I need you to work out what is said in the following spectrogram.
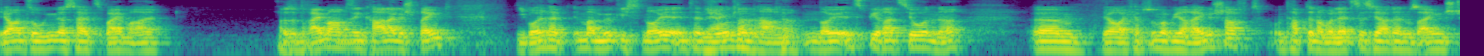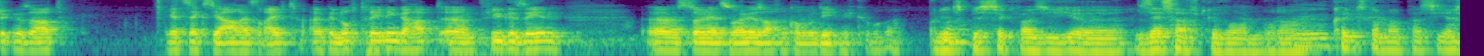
Ja, und so ging das halt zweimal. Also dreimal haben sie den Kader gesprengt. Die wollen halt immer möglichst neue Intentionen ja, klar, haben, klar. neue Inspirationen. Ne? Ähm, ja, ich habe es immer wieder reingeschafft und habe dann aber letztes Jahr dann aus eigenen Stücken gesagt, jetzt sechs Jahre, es reicht. Also genug Training gehabt, äh, viel gesehen äh, es sollen jetzt neue Sachen kommen, um die ich mich kümmere. Und jetzt bist du quasi äh, sesshaft geworden, oder mhm. könnte es nochmal passieren?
